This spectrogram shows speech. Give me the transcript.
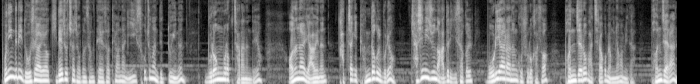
본인들이 노쇠하여 기대조차 접은 상태에서 태어난 이 소중한 늦둥이는 무럭무럭 자라는데요. 어느 날 야훼는 갑자기 변덕을 부려 자신이 준 아들 이삭을 모리아라는 곳으로 가서 번제로 바치라고 명령합니다. 번제란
